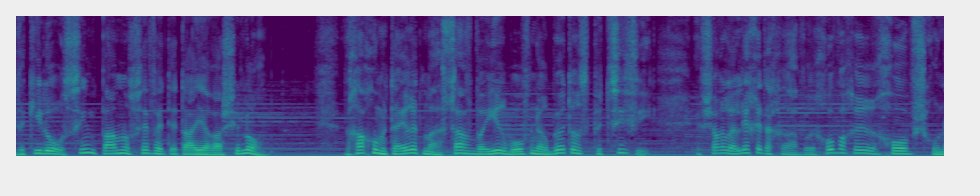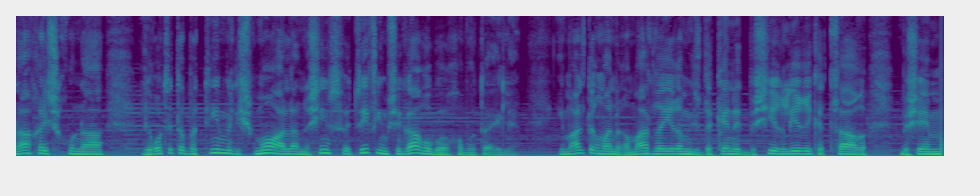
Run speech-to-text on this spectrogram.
זה כאילו הורסים פעם נוספת את העיירה שלו. וכך הוא מתאר את מעשיו בעיר באופן הרבה יותר ספציפי. אפשר ללכת אחריו רחוב אחרי רחוב, שכונה אחרי שכונה, לראות את הבתים ולשמוע על אנשים ספציפיים שגרו ברחובות האלה. אם אלתרמן רמז לעיר המזדקנת בשיר לירי קצר בשם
